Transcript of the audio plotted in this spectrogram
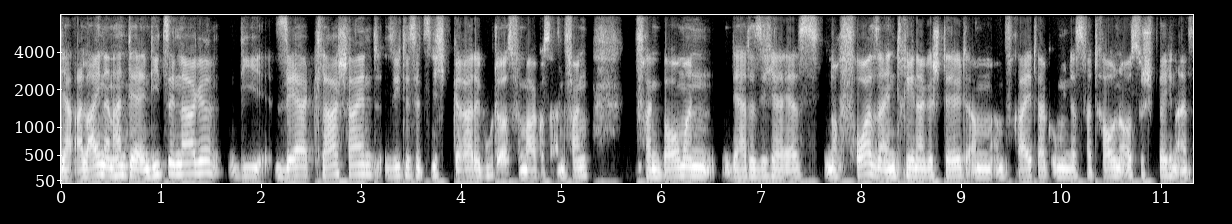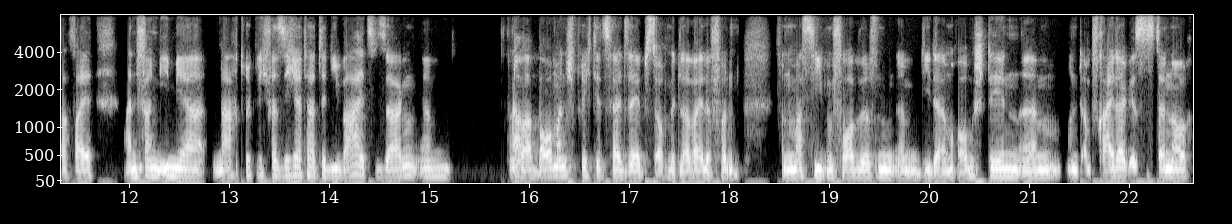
ja, allein anhand der Indizienlage, die sehr klar scheint, sieht es jetzt nicht gerade gut aus für Markus Anfang. Frank Baumann, der hatte sich ja erst noch vor seinen Trainer gestellt am, am Freitag, um ihm das Vertrauen auszusprechen, einfach weil Anfang ihm ja nachdrücklich versichert hatte, die Wahrheit zu sagen. Ähm, aber Baumann spricht jetzt halt selbst auch mittlerweile von, von massiven Vorwürfen, ähm, die da im Raum stehen. Ähm, und am Freitag ist es dann auch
